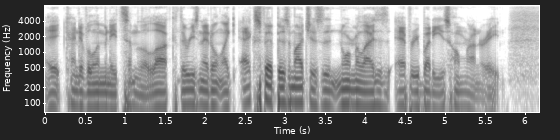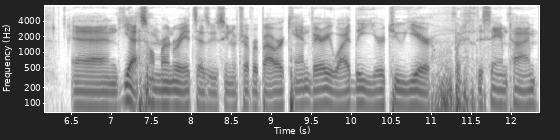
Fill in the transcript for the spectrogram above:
it kind of eliminates some of the luck. The reason I don't like XFIP as much is it normalizes everybody's home run rate. And yes, home run rates, as we've seen with Trevor Bauer, can vary widely year to year. But at the same time,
